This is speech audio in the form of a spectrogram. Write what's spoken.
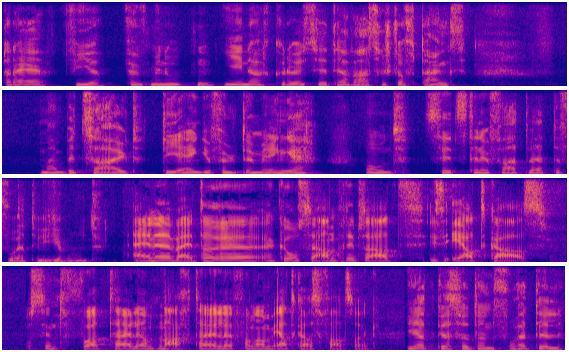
drei, vier, fünf Minuten, je nach Größe der Wasserstofftanks. Man bezahlt die eingefüllte Menge und setzt eine Fahrt weiter fort wie gewohnt. Eine weitere große Antriebsart ist Erdgas. Was sind Vorteile und Nachteile von einem Erdgasfahrzeug? Erdgas hat einen Vorteil.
